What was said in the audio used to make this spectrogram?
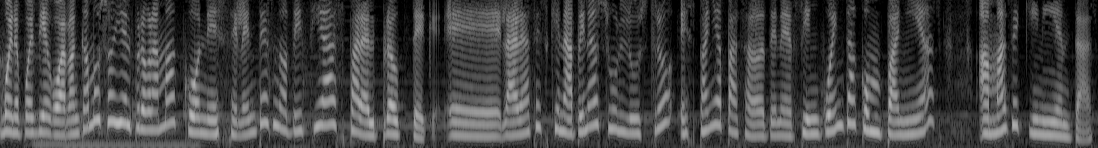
Bueno, pues Diego, arrancamos hoy el programa con excelentes noticias para el PropTech. Eh, la verdad es que en apenas un lustro España ha pasado a tener 50 compañías a más de 500.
